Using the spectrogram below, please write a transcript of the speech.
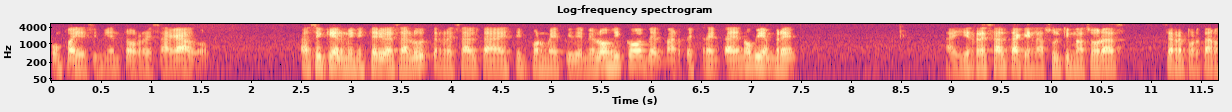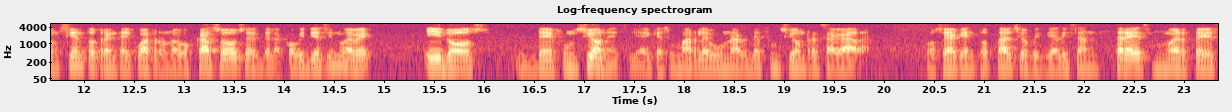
un fallecimiento rezagado. Así que el Ministerio de Salud resalta este informe epidemiológico del martes 30 de noviembre. Ahí resalta que en las últimas horas se reportaron 134 nuevos casos eh, de la COVID-19 y dos defunciones, y hay que sumarle una defunción rezagada. O sea que en total se oficializan tres muertes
